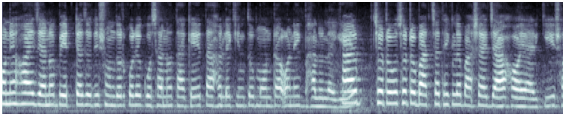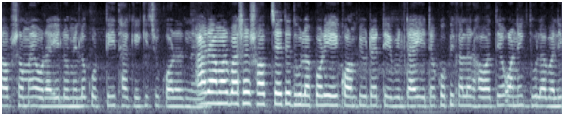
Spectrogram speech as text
মনে হয় যেন বেডটা যদি সুন্দর করে গোছানো থাকে, তাহলে কিন্তু মনটা অনেক ভালো লাগে। আর ছোট ছোট বাচ্চা থাকলে বাসায় যা হয় আর কি, সব সময় ওরা এলোমেলো করতেই থাকে, কিছু করার নেই। আর আমার বাসায় সবচাইতে ধুলা পড়ে এই কম্পিউটার টেবিলটাই, এটা কপি কালার হওয়াতে অনেক ধুলাবালি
